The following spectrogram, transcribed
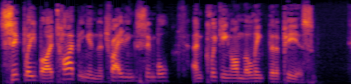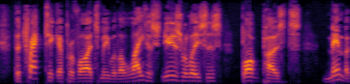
simply by typing in the trading symbol and clicking on the link that appears. The track ticker provides me with the latest news releases, blog posts, member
